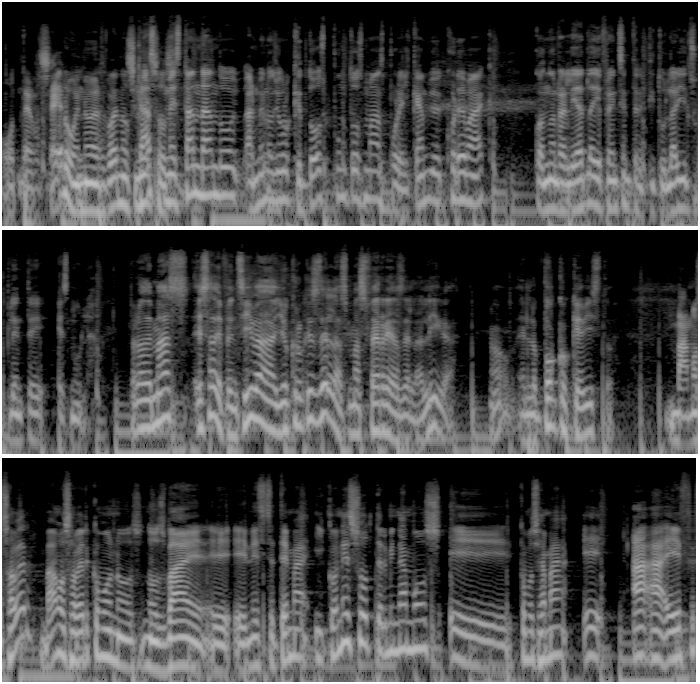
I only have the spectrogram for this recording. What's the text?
O tercero en los buenos me, casos. me están dando, al menos yo creo que dos puntos más por el cambio de coreback, cuando en realidad la diferencia entre el titular y el suplente es nula. Pero además, esa defensiva yo creo que es de las más férreas de la liga, ¿no? En lo poco que he visto. Vamos a ver, vamos a ver cómo nos, nos va eh, eh, en este tema. Y con eso terminamos, eh, ¿cómo se llama? Eh, AAF.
